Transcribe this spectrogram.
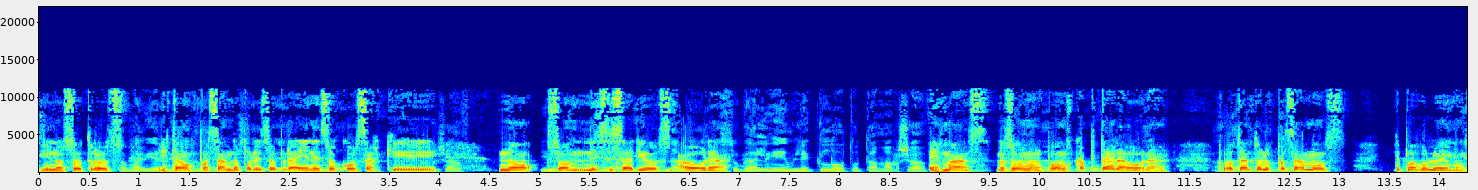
Y nosotros estamos pasando por eso, pero hay en eso cosas que no son necesarios ahora. Es más, nosotros no los podemos captar ahora. Por lo tanto, los pasamos Después volvemos.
